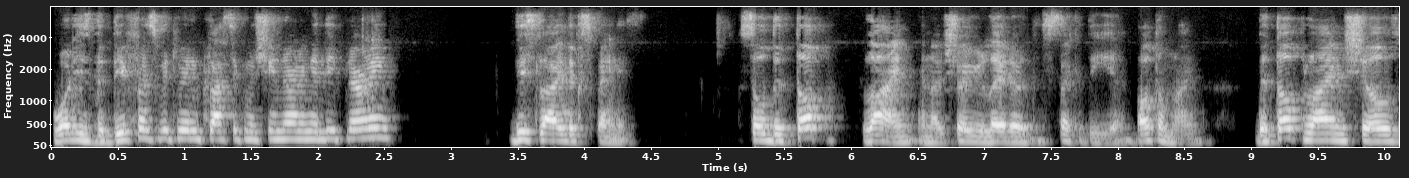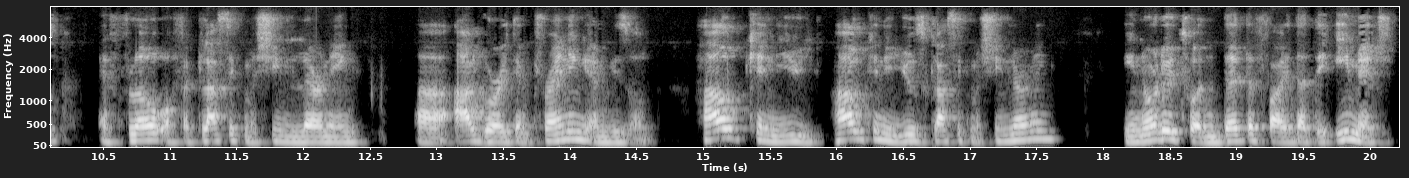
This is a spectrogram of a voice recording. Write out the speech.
What is the difference between classic machine learning and deep learning? This slide explains. So the top line, and I'll show you later the, second, the uh, bottom line, the top line shows a flow of a classic machine learning uh, algorithm training and result. How can you how can you use classic machine learning in order to identify that the image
